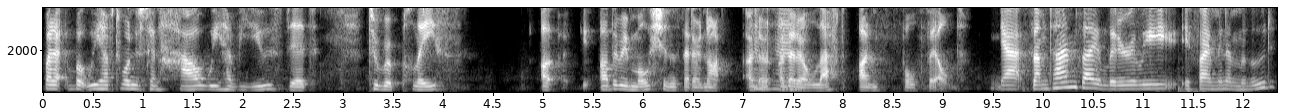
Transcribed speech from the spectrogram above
but but we have to understand how we have used it to replace uh, other emotions that are not Mhm. that are left unfulfilled. Yeah, sometimes I literally, if I'm in a mood,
